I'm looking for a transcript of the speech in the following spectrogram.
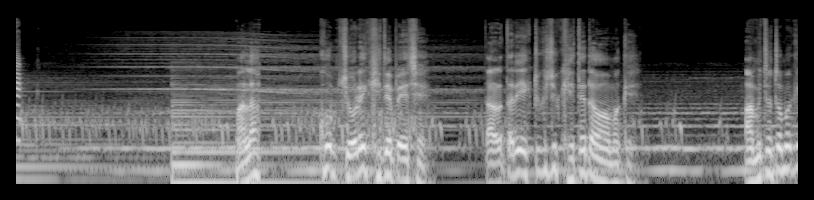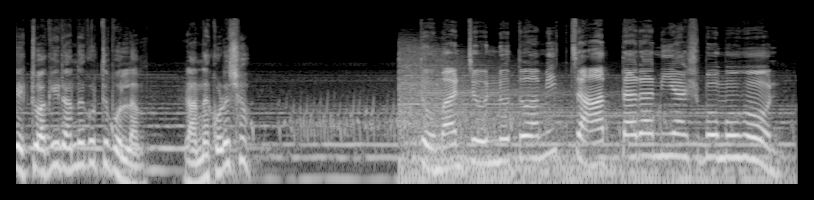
এক। মালা খুব জোরে খিদে পেয়েছে। তাড়াতাড়ি একটু কিছু খেতে দাও আমাকে। আমি তো তোমাকে একটু আগেই রান্না করতে বললাম। রান্না করেছ? তোমার জন্য তো আমি চাঁদ তারা নিয়ে আসব মোহন।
